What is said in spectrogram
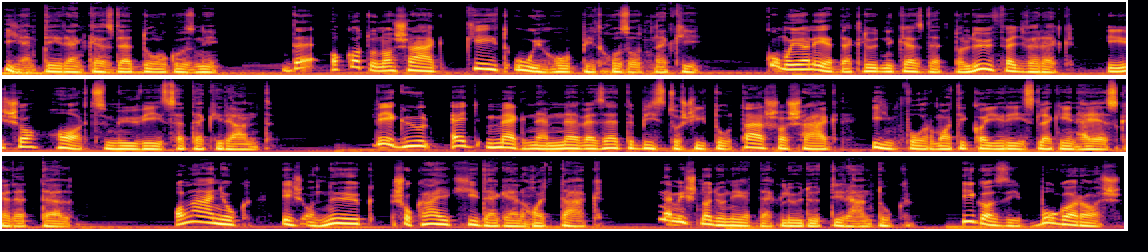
ilyen téren kezdett dolgozni. De a katonaság két új hobbit hozott neki. Komolyan érdeklődni kezdett a lőfegyverek és a harcművészetek iránt. Végül egy meg nem nevezett biztosító társaság informatikai részlegén helyezkedett el. A lányok és a nők sokáig hidegen hagyták. Nem is nagyon érdeklődött irántuk. Igazi, bogaras,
